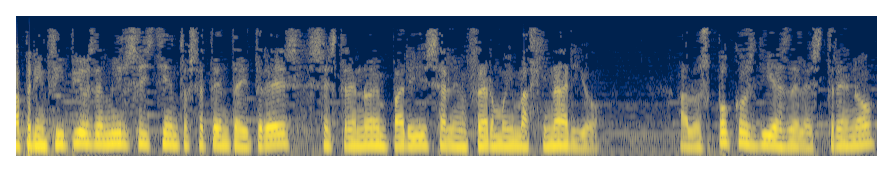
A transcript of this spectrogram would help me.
A principios de 1673 se estrenó en París El enfermo imaginario. A los pocos días del estreno,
